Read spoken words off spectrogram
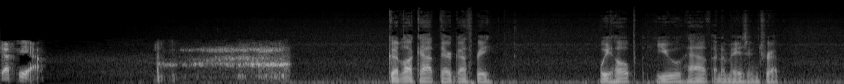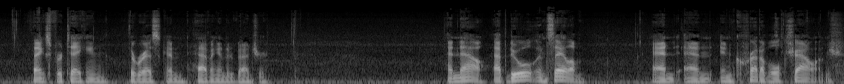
Guthrie out. Good luck out there, Guthrie. We hope you have an amazing trip. Thanks for taking the risk and having an adventure. And now, Abdul in Salem, and an incredible challenge.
